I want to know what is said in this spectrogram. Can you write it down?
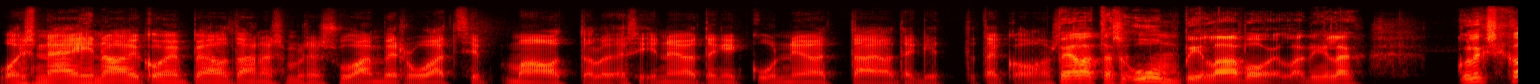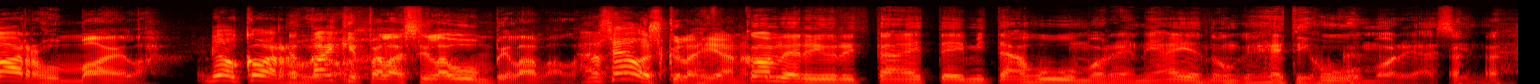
voisi näihin aikoihin pelata aina semmoisen Suomi-Ruotsi maaottelu ja siinä jotenkin kunnioittaa jotenkin tätä kohosta. Pelattaisiin umpilavoilla, niillä, oliko se karhun mailla? Joo, karhu. Ja kaikki joo. pelaisi sillä umpilavalla. No se olisi kyllä hieno. kyllä. Kaveri yrittää, ettei mitään huumoria, niin äijä tunkee heti huumoria sinne.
